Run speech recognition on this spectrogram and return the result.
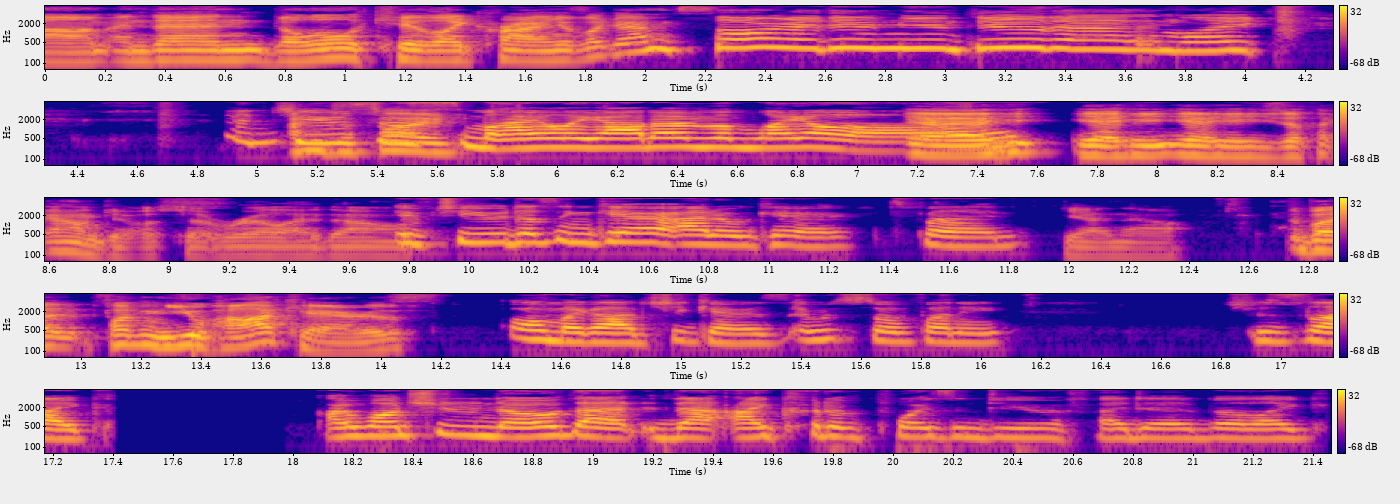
Um, and then the little kid like crying is like, "I'm sorry, I didn't mean to do that," and like. And she I'm was just just like- smiling at him. I'm like, oh. Yeah, he, yeah, he, yeah. He's just like, I don't give a shit, real. I don't. if Chiyu doesn't care, I don't care. It's fine. yeah, no. But fucking Yuha cares. Oh my god, she cares. It was so funny. She was like, I want you to know that that I could have poisoned you if I did, but like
